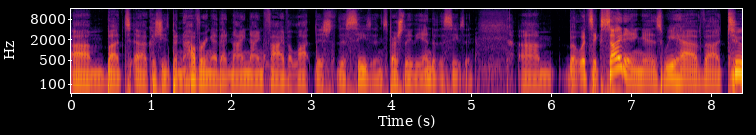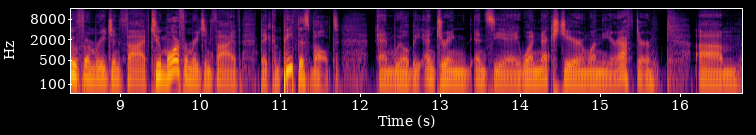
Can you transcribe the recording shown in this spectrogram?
Um, but because uh, she's been hovering at that nine nine five a lot this this season, especially the end of the season. Um, but what's exciting is we have uh, two from Region Five, two more from Region Five that compete this vault, and we will be entering NCA one next year and one the year after. Um,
